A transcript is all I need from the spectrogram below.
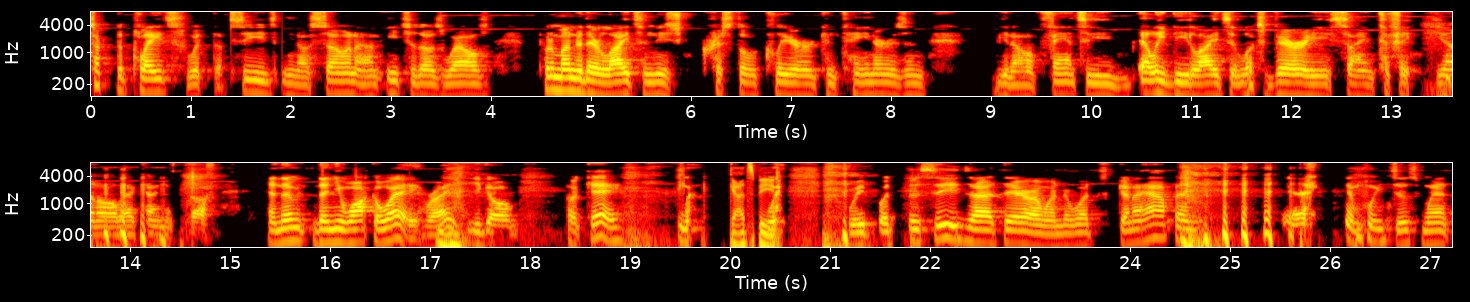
took the plates with the seeds, you know, sown on each of those wells, put them under their lights in these crystal clear containers and you know, fancy LED lights. It looks very scientific, you know, all that kind of stuff and then then you walk away, right? you go, okay. Godspeed. We, we, put the seeds out there. I wonder what's going to happen. yeah. And we just went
